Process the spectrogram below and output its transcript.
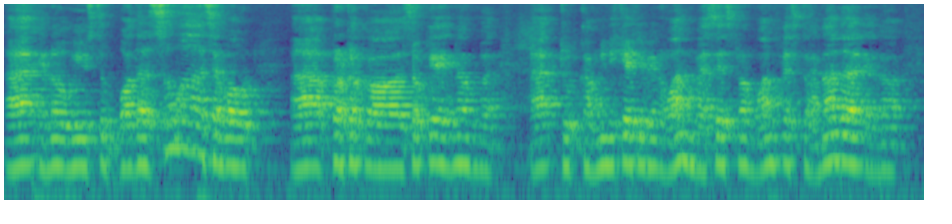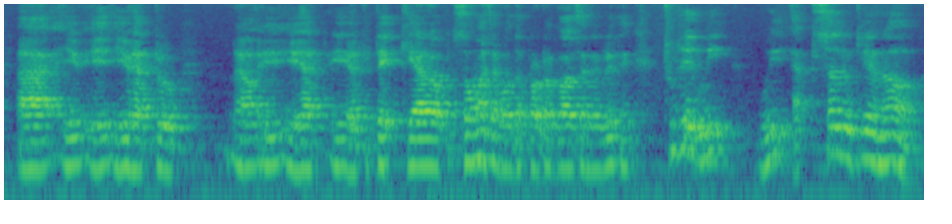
uh, you know we used to bother so much about uh, protocols. Okay, you know, uh, to communicate even one message from one place to another. You know, uh, you, you have to know, you, you, have, you have to take care of so much about the protocols and everything. Today we we absolutely know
